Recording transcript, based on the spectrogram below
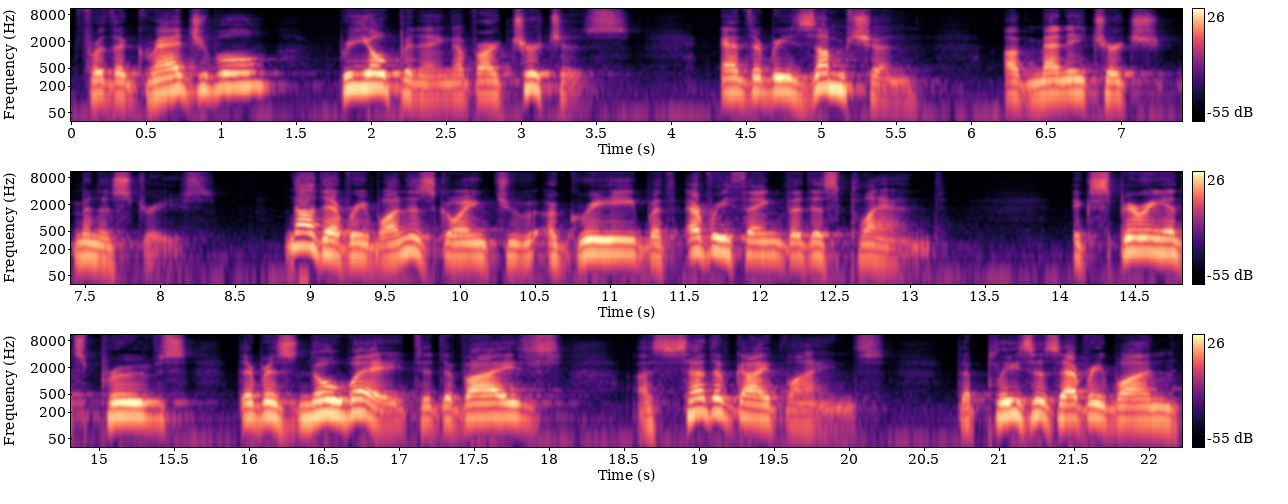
for the gradual reopening of our churches and the resumption of many church ministries. Not everyone is going to agree with everything that is planned. Experience proves there is no way to devise a set of guidelines that pleases everyone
